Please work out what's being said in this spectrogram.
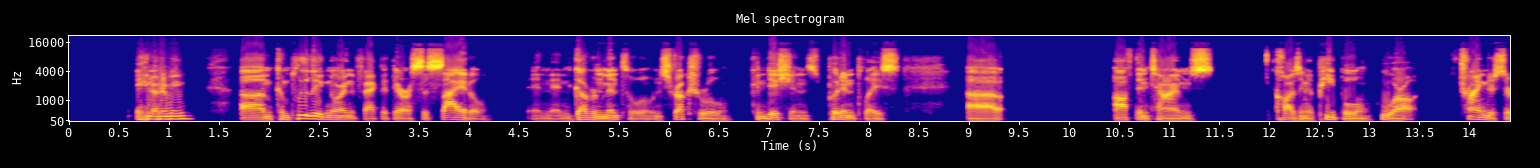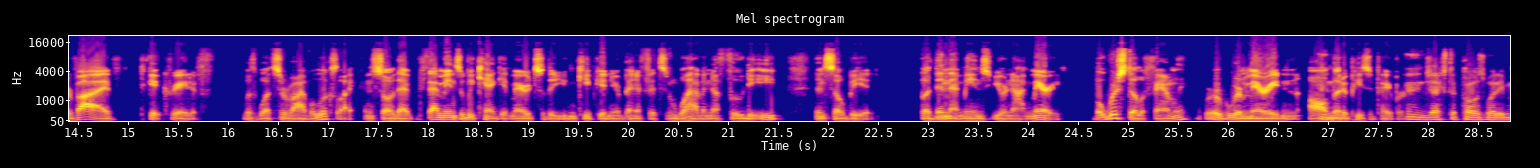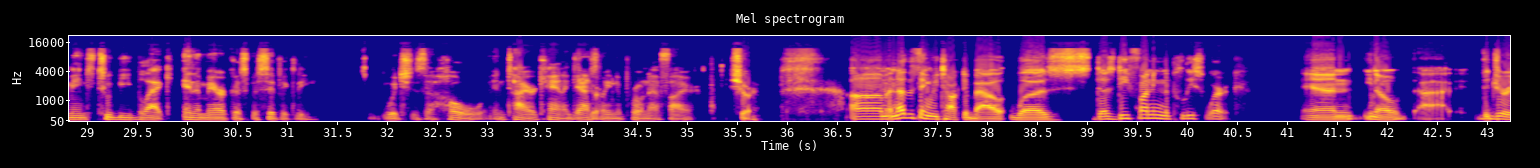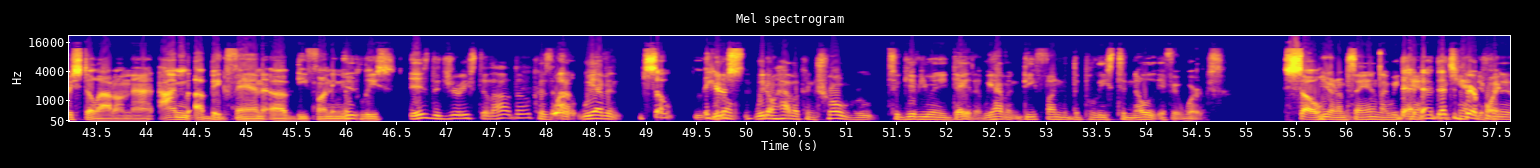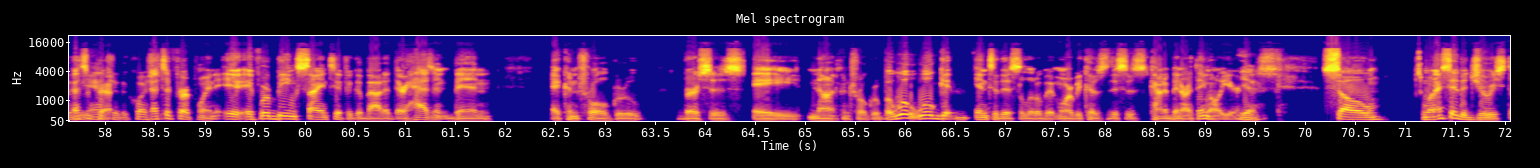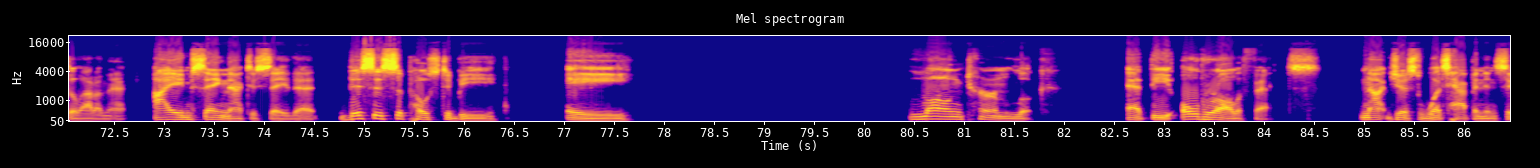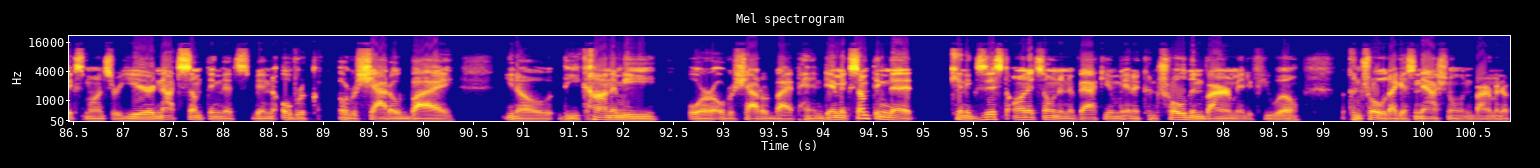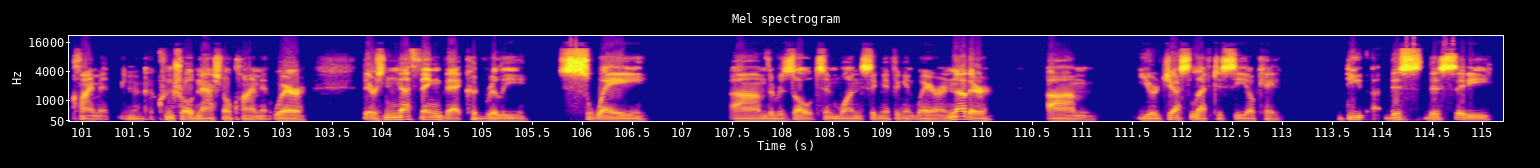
You know what I mean? Um, completely ignoring the fact that there are societal and, and governmental and structural conditions put in place, uh, oftentimes causing a people who are trying to survive to get creative with what survival looks like. And so that that means that we can't get married so that you can keep getting your benefits and we'll have enough food to eat, then so be it. But then that means you're not married. But we're still a family. We're we're married in all and, but a piece of paper. And juxtapose what it means to be black in America specifically, which is a whole entire can of gasoline sure. to put on that fire. Sure. Um, another thing we talked about was does defunding the police work? And you know, uh, the jury's still out on that. I'm a big fan of defunding the is, police. Is the jury still out though? Because well, we haven't. So we don't, we don't have a control group to give you any data. We haven't defunded the police to know if it works. So you know what I'm saying? Like we can't. That, that's we a fair point. That's a fair, the question. That's a fair point. If we're being scientific about it, there hasn't been a control group versus a non-control group. But we'll we'll get into this a little bit more because this has kind of been our thing all year. Yes. So when I say the jury's still out on that, I'm saying that to say that this is supposed to be a long-term look at the overall effects, not just what's happened in six months or a year, not something that's been over overshadowed by, you know, the economy or overshadowed by a pandemic, something that can exist on its own in a vacuum in a controlled environment, if you will, a controlled, I guess, national environment or climate, yeah. a controlled national climate where there's nothing that could really sway um, the results in one significant way or another. Um, you're just left to see, okay, deep, this this city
